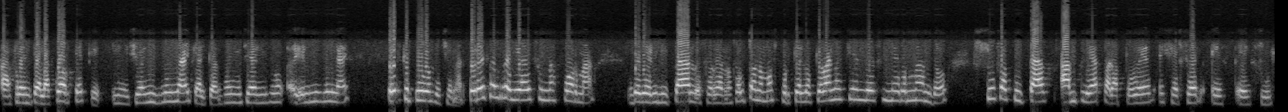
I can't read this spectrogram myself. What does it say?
a frente a la Corte, que inició el mismo INAI, que alcanzó a iniciar el mismo, el mismo INAI, es que pudo sesionar. Pero eso en realidad es una forma de debilitar los órganos autónomos porque lo que van haciendo es mermando su facultad amplia para poder ejercer este, sus,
